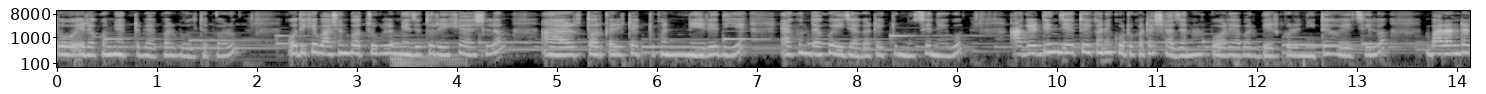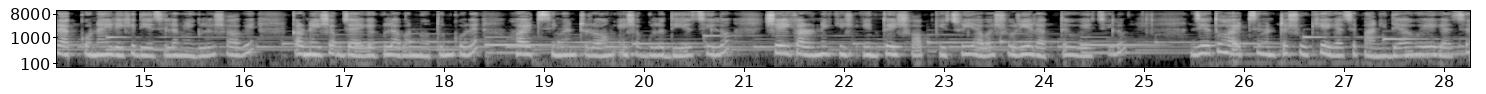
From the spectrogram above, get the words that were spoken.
তো এরকমই একটা ব্যাপার বলতে পারো। ওদিকে বাসনপত্রগুলো মেজে তো রেখে আসলাম, আর তরকারিটা একটুখানি নেড়ে দিয়ে এখন দেখো এই জায়গাটা একটু মুছে নেব। আগের দিন যেহেতু এখানে কোটোকাটা সাজানোর পরে আবার বের করে নিতে হয়েছিল, বারান্দার এক কোনায় রেখে দিয়েছিলাম এগুলো সবই, কারণ এইসব জায়গাগুলো আবার নতুন করে হোয়াইট সিমেন্ট, রং এসবগুলো দিয়েছিল, সেই কারণে কিন্তু এই সব কিছুই আবার সরিয়ে রাখতে হয়েছিল। যেহেতু হোয়াইট সিমেন্টটা শুকিয়ে গেছে, পানি দেওয়া হয়ে গেছে,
